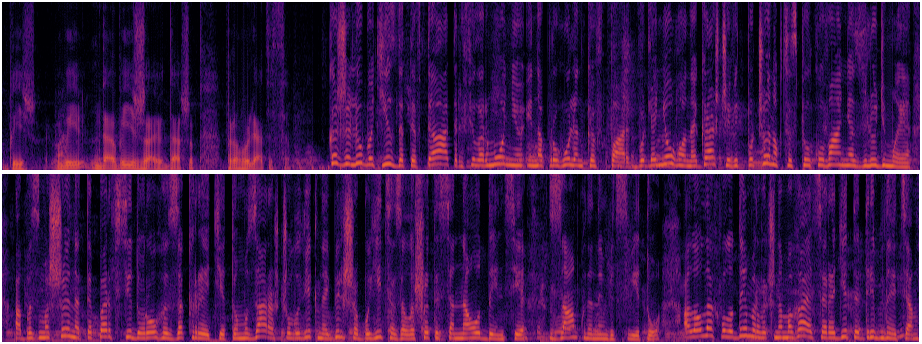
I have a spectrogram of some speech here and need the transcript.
виїжджаю, ви, да, виїжджаю да, щоб прогулятися. Каже, любить їздити в театр, філармонію і на прогулянки в парк, бо для нього найкращий відпочинок це спілкування з людьми. А без машини тепер всі дороги закриті. Тому зараз чоловік найбільше боїться залишитися наодинці, замкненим від світу. Але Олег Володимирович намагається радіти дрібницям.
